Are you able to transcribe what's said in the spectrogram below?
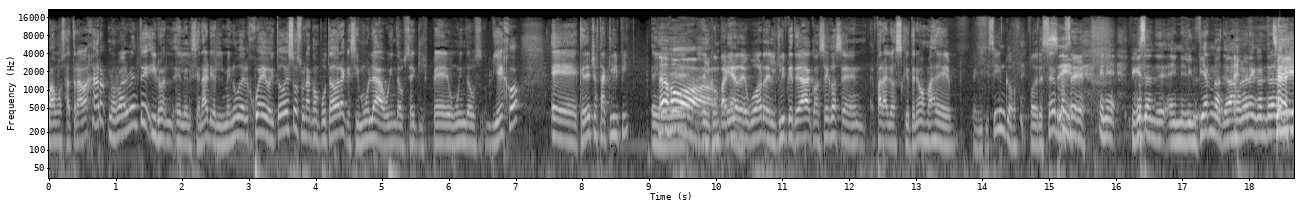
vamos a trabajar normalmente y el, el escenario, el menú del juego y todo eso es una computadora que simula Windows XP, un Windows viejo, eh, que de hecho está Clippy. Eh, No, el compañero bien. de Word, el clip que te da consejos en- para los que tenemos más de 25, podría ser, no Sí. sé. En el, fíjate donde en el infierno te vas a volver a encontrar Sí,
